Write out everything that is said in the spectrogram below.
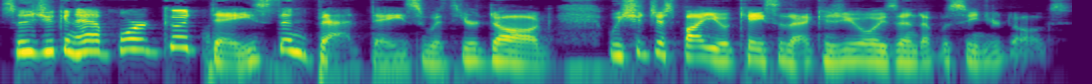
so that you can have more good days than bad days with your dog. We should just buy you a case of that because you always end up with senior dogs.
